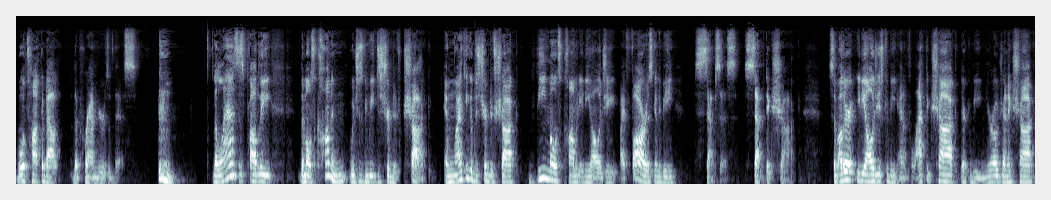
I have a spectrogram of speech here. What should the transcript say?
we'll talk about the parameters of this. the last is probably the most common, which is going to be distributive shock. And when I think of distributive shock, the most common etiology by far is going to be sepsis, septic shock. Some other etiologies could be anaphylactic shock, there could be neurogenic shock,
